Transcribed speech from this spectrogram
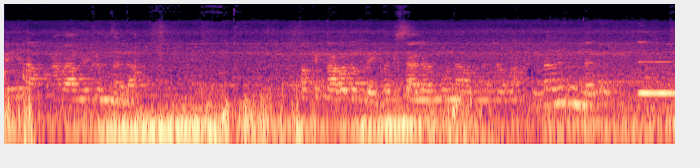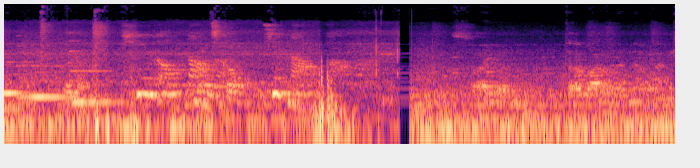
Kaya napakarami kong dala. Pakit na ako ng bike. Mag-isalam muna ako ng dala. Ang dami kong dala. So, ayun. Trabaho na naman.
